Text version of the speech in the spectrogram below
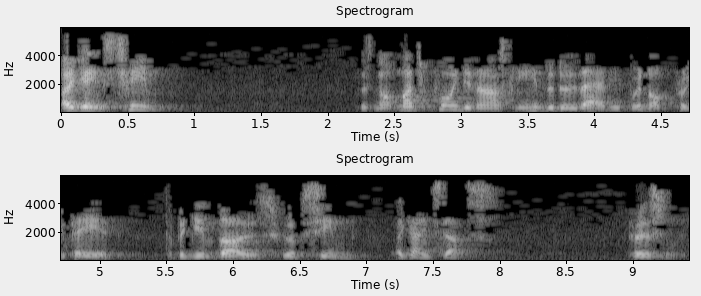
against Him, there's not much point in asking Him to do that if we're not prepared to forgive those who have sinned against us personally.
